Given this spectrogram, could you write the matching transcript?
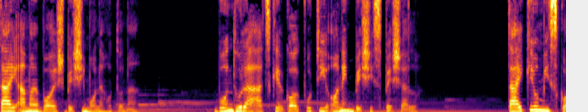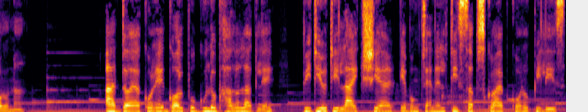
তাই আমার বয়স বেশি মনে হতো না। বন্ধুরা, আজকের গল্পটি অনেক বেশি স্পেশাল। তাই কেউ মিস করো না। আর দয়া করে গল্পগুলো ভালো লাগলে ভিডিওটি লাইক, শেয়ার এবং চ্যানেলটি সাবস্ক্রাইব করো প্লিজ।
